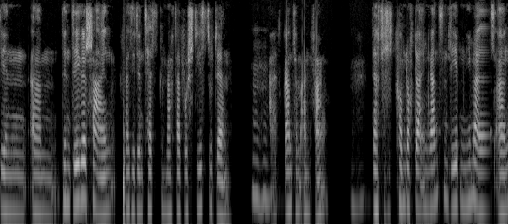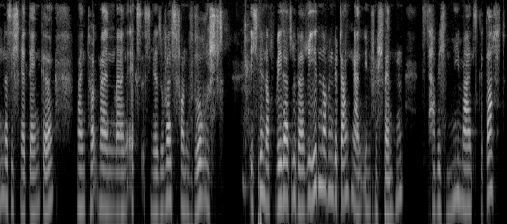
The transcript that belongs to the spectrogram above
den, ähm, den Segelschein, quasi den Test gemacht habe. Wo stehst du denn? Mhm. Also ganz am Anfang. Dachte ich, ich komme doch da im ganzen Leben niemals an, dass ich mir denke, mein, mein, mein Ex ist mir sowas von wurscht. Ich will noch weder drüber reden, noch in Gedanken an ihn verschwenden. Das habe ich niemals gedacht.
